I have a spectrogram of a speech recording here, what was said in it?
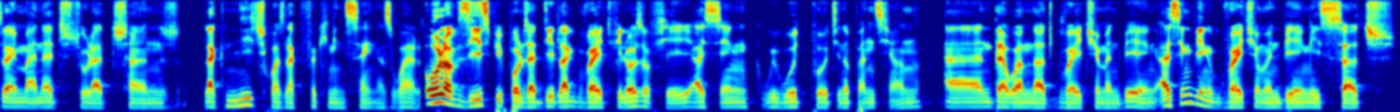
they managed to like change. Like Nietzsche was like fucking insane as well. All of these people that did like great philosophy, I think we would put in a pantheon, and they were not great human being. I think being a great human being is such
